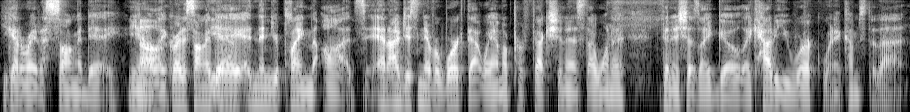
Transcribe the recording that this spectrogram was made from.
you got to write a song a day, you know, Oh, like write a song a yeah. day, and then you're playing the odds. And I just never worked that way. I'm a perfectionist. I want to finish as I go. Like, how do you work when it comes to that?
